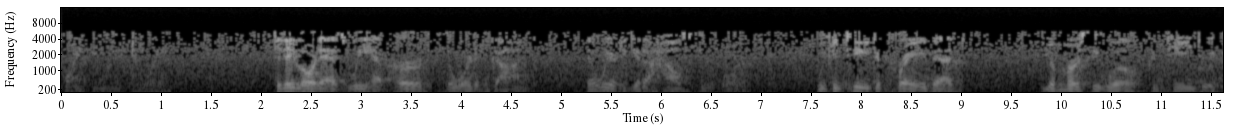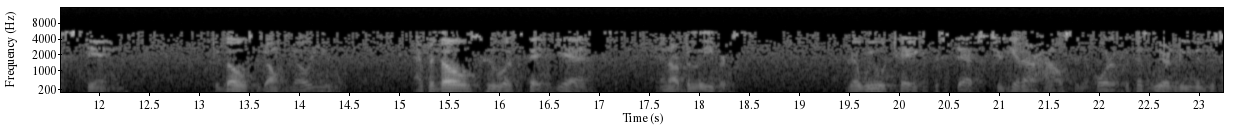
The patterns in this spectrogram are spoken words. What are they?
point in you to wait. Today, Lord, as we have heard the word of God, that we are to get our house in order, we continue to pray that your mercy will continue to extend to those who don't know you and for those who have said yes and are believers, that we will take the steps to get our house in order because we are leaving this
